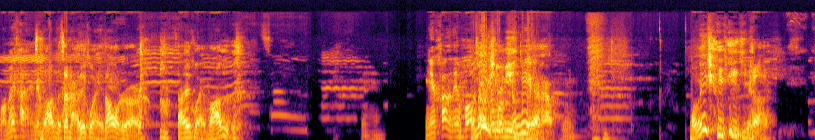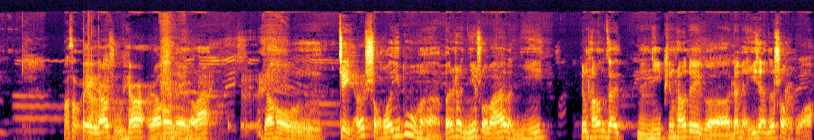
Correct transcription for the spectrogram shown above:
我没看见。完了，咱俩这关系到这儿了，咱这关系完了。嗯，你看看那朋友圈，我没屏蔽你，嗯，我没屏蔽你啊。备点薯片，然后那个来，然后这也是生活一部分。本身你说白了，你平常在你平常这个两点一线的生活，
